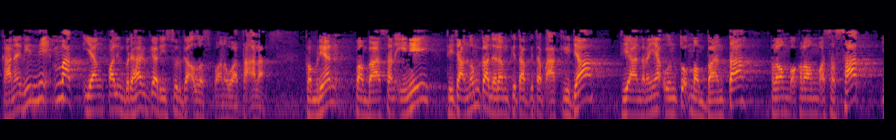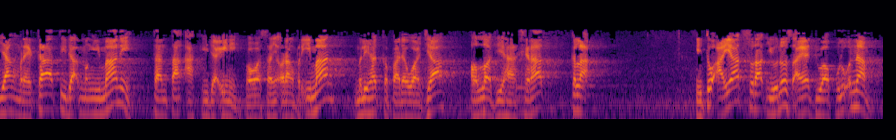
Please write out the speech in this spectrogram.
karena ini nikmat yang paling berharga di surga Allah Subhanahu wa taala. Kemudian pembahasan ini dicantumkan dalam kitab-kitab akidah di antaranya untuk membantah kelompok-kelompok sesat yang mereka tidak mengimani tentang akidah ini bahwasanya orang beriman melihat kepada wajah Allah di akhirat kelak. Itu ayat surat Yunus ayat 26.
